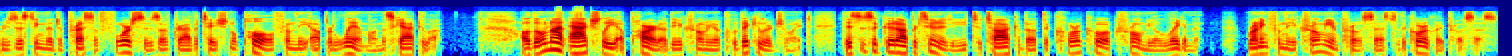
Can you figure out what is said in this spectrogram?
resisting the depressive forces of gravitational pull from the upper limb on the scapula. Although not actually a part of the acromioclavicular joint, this is a good opportunity to talk about the coracoacromial ligament, running from the acromion process to the coracoid process.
